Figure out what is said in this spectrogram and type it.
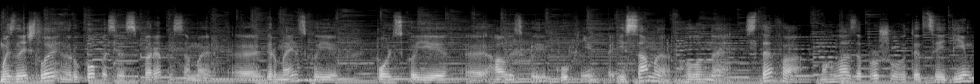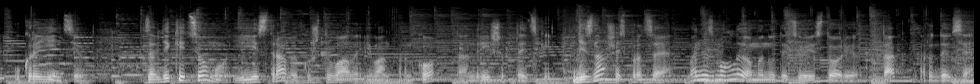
ми знайшли рукописи з переписами е, вірменської, польської, е, галицької кухні. І саме головне, Стефа могла запрошувати в цей дім українців. Завдяки цьому її страви куштували Іван Франко та Андрій Шептицький. Дізнавшись про це, ми не змогли оминути цю історію. Так народився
